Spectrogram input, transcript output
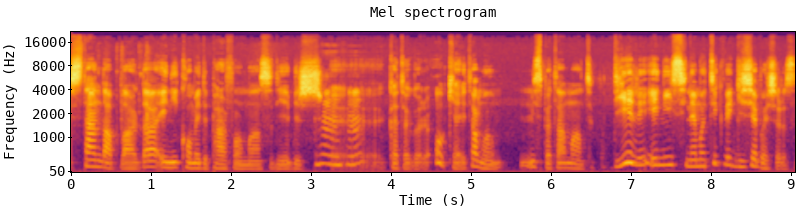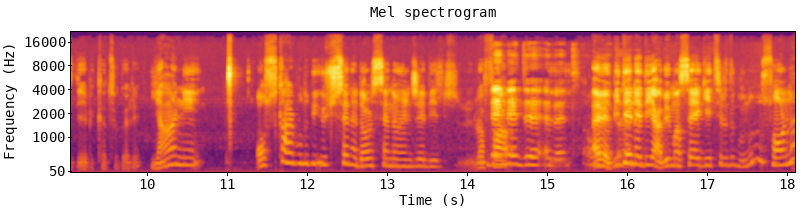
Stand-up'larda en iyi komedi performansı diye bir Hı hı. e, kategori. Okey tamam. Nispeten mantıklı. Diğeri en iyi sinematik ve gişe başarısı diye bir kategori. Yani Oscar bunu bir 3 sene 4 sene önce bir rafa Denedi evet. Olmadı. Evet bir denedi yani bir masaya getirdi bunu sonra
